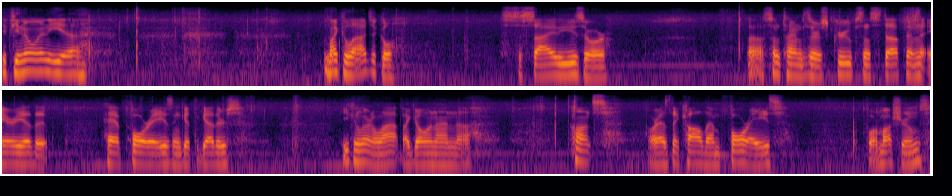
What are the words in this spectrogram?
If you know any uh, mycological societies or uh, sometimes there's groups and stuff in the area that have forays and get-togethers. You can learn a lot by going on uh, hunts, or as they call them, forays for mushrooms.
